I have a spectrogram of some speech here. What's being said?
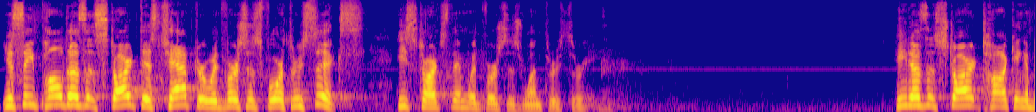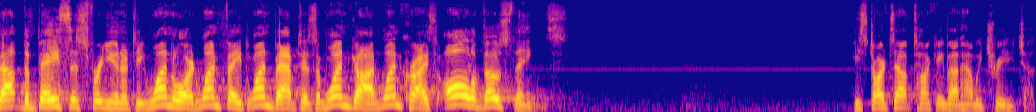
You see, Paul doesn't start this chapter with verses 4 through 6. He starts them with verses 1 through 3. He doesn't start talking about the basis for unity one Lord, one faith, one baptism, one God, one Christ, all of those things. He starts out talking about how we treat each other.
